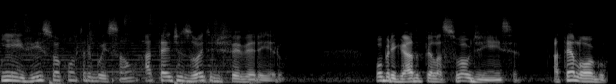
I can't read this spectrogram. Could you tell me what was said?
e envie sua contribuição até 18 de fevereiro. Obrigado pela sua audiência. Até logo!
